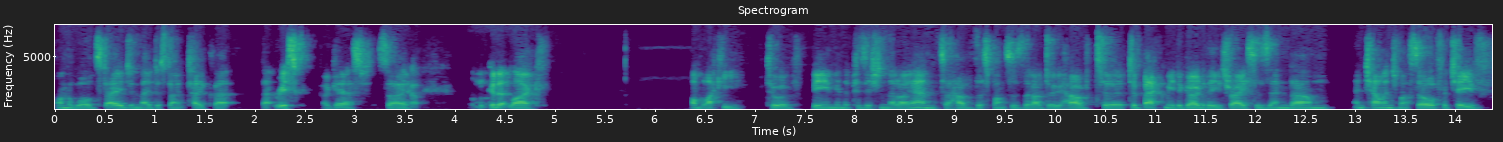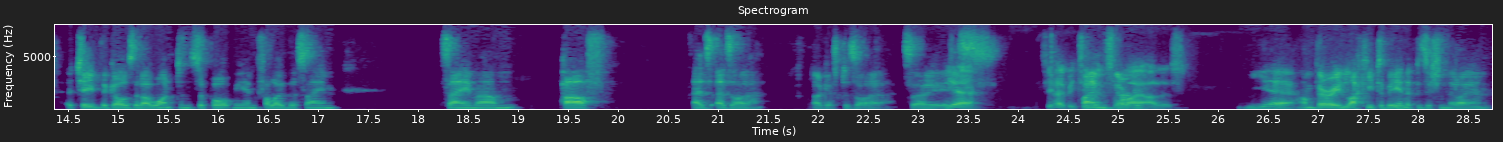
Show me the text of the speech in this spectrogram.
on the world stage? And they just don't take that that risk, I guess. So yeah. look at it like I'm lucky to have been in the position that I am, to have the sponsors that I do have to to back me to go to these races and um and challenge myself, achieve achieve the goals that I want, and support me and follow the same same um, path as as I I guess desire. So yeah, so you're hoping to I'm inspire very, others. Yeah, I'm very lucky to be in the position that I am.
